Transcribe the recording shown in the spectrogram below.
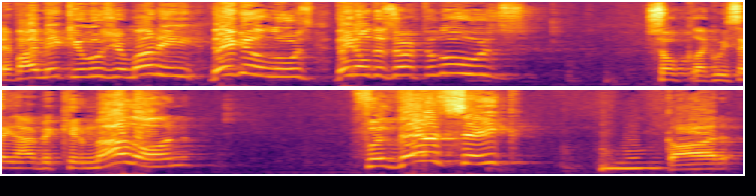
If I make you lose your money, they're going to lose. They don't deserve to lose. So, like we say in Arabic, kirmalon, for their sake, God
